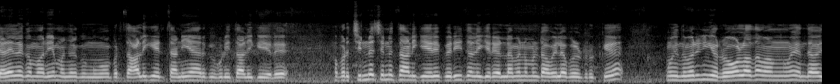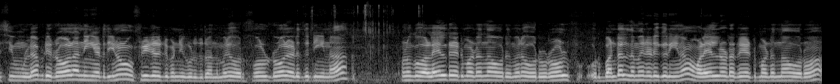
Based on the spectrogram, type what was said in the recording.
இலையில இருக்க மாதிரியே மஞ்சள் குங்குமம் அப்புறம் தாலிக்கயிறு தனியாக இருக்கக்கூடிய தாலிக்கயிறு அப்புறம் சின்ன சின்ன தாளிக்கீரை பெரிய தாளிக்கீரை எல்லாமே நம்மள்ட்ட அவைலபிள் இருக்குது உங்களுக்கு இந்த மாதிரி நீங்கள் ரோலாக தான் வாங்கணும் எந்த அவசியமும் இல்லை. அப்படி ரோலாக நீங்கள் எடுத்தீங்கன்னா உங்களுக்கு ஃப்ரீ டெலிவரி பண்ணி கொடுத்துருவோம் அந்த மாதிரி ஒரு ஃபுல் ரோல் எடுத்துட்டிங்கன்னா உங்களுக்கு வளையல் ரேட் மட்டும்தான் வரும். இந்த மாதிரி ஒரு ரோல் ஒரு பண்டல் இந்த மாதிரி எடுக்கிறீங்கன்னா வளையலோட ரேட் மட்டும்தான் வரும்.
